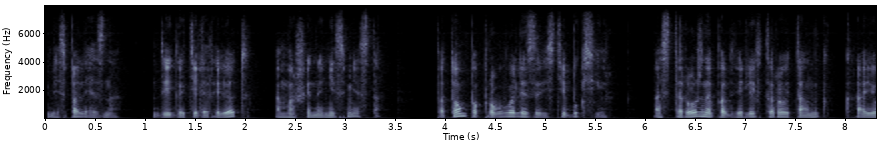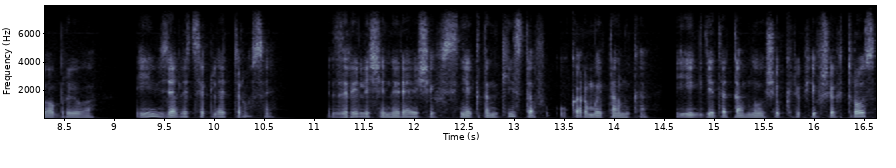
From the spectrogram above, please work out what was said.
Бесполезно. Двигатель ревет, а машина не с места. Потом попробовали завести буксир. Осторожно подвели второй танк к краю обрыва и взяли цеплять тросы. Зрелище ныряющих в снег танкистов у кормы танка и где-то там на ощупь крепивших трос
